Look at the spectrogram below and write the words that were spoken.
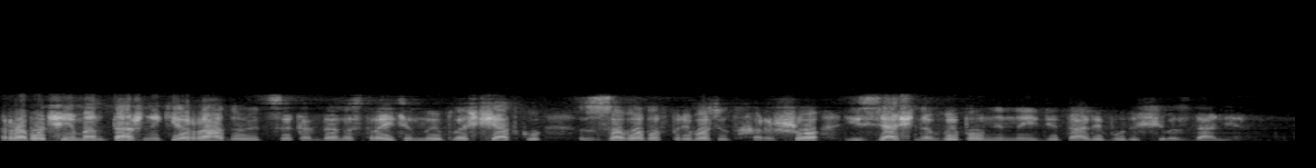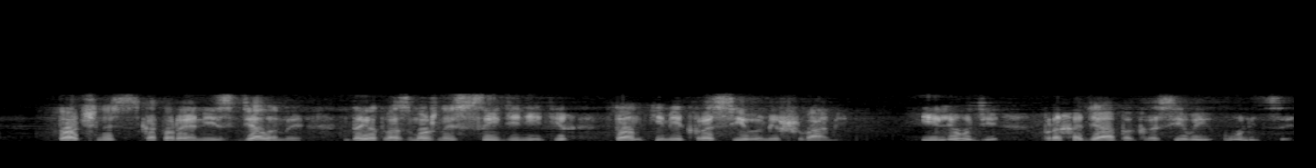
Рабочие монтажники радуются, когда на строительную площадку с заводов привозят хорошо, изящно выполненные детали будущего здания. Точность, с которой они сделаны, дает возможность соединить их тонкими красивыми швами. И люди, проходя по красивой улице,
